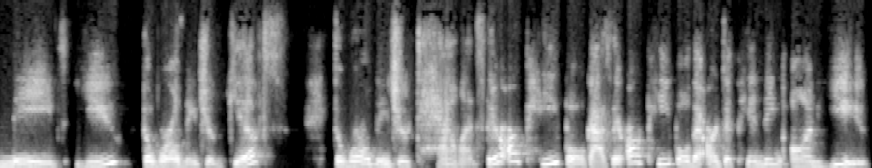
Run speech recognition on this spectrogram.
needs you, the world needs your gifts, the world needs your talents. There are people, guys, there are people that are depending on you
